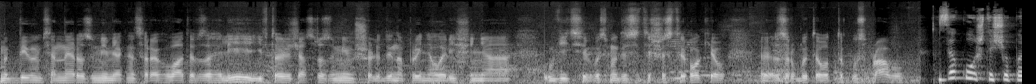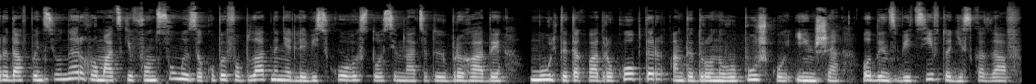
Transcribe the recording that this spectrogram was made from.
Ми дивимося, не розуміємо, як на це реагувати взагалі, і в той же час розуміємо, що людина прийняла рішення у віці 86 років е, зробити от таку справу. За кошти, що передав пенсіонер, громадський фонд Суми закупив обладнання для військових 117-ї бригади, мульти та квадрокоптер, антидронову пушку, інше. Один з бійців тоді сказав.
